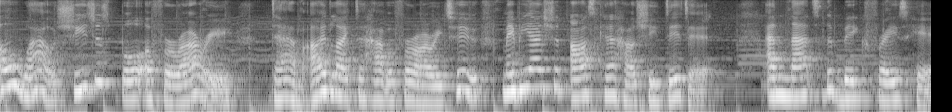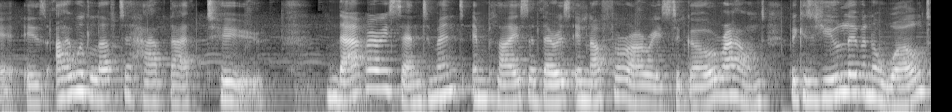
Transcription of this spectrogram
oh wow, she just bought a Ferrari. Damn, I'd like to have a Ferrari too. Maybe I should ask her how she did it. And that's the big phrase here is I would love to have that too. That very sentiment implies that there is enough Ferraris to go around because you live in a world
